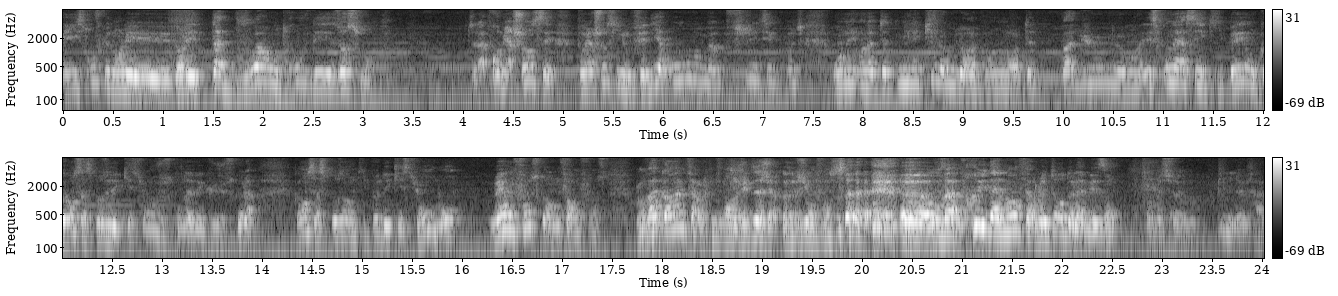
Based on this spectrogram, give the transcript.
il se trouve que dans les, dans les tas de bois, on trouve des ossements. C'est la première chose, c'est première chose qui nous fait dire on, est, on a peut-être mis les pieds là où on n'aurait peut-être pas dû. Est-ce qu'on est assez équipé? On commence à se poser des questions, vu ce qu'on a vécu jusque-là. Commence à se poser un petit peu des questions. Bon, mais on fonce quand enfin on fonce. On va quand même faire le... Non j'exagère quand je on fonce. Euh, on va prudemment faire le tour de la maison. Tomber sur une pile de crâne.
